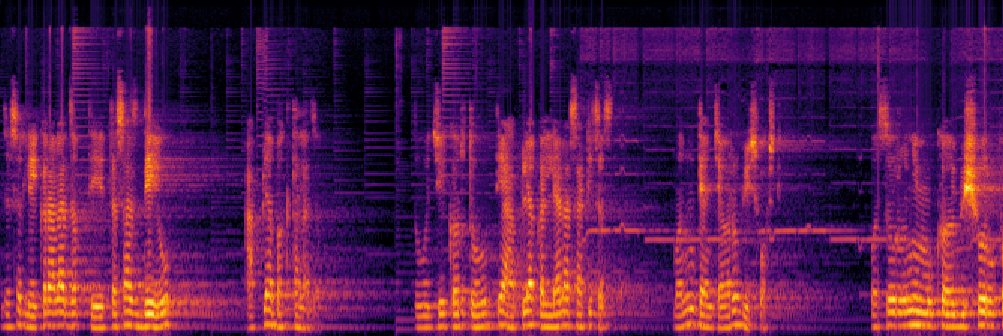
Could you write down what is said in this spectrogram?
जसं लेकराला जपते तसाच देव आपल्या भक्ताला जप तो जे करतो ते आपल्या कल्याणासाठीच असतं. म्हणून त्यांच्यावर विश्वास ठेव. पसरुनी मुख विश्वरूप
